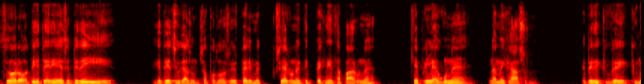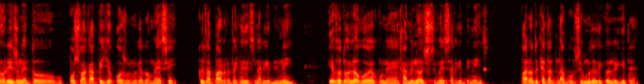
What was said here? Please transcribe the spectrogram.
Θεωρώ ότι οι εταιρείες, επειδή. Γιατί έτσι βγάζουν τις αποδόσεις, ξέρουν τι παιχνίδι θα πάρουν και επιλέγουν να μην χάσουν. Επειδή γνωρίζουν το πόσο αγάπη έχει ο κόσμος για το Μέση και θα πάρουν παιχνίδι στην Αργεντινή, γι' αυτό το λόγο έχουν χαμηλώσεις τι τιμέ της Αργεντινής. Παρότι κατά την άποψή μου δεν δικαιολογείται.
